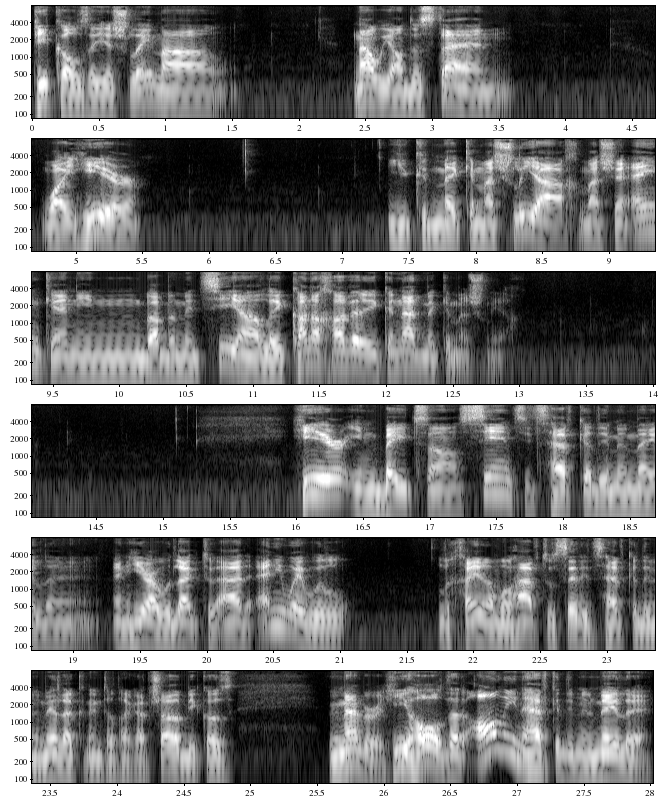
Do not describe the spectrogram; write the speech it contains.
Pikol Yeshlema. Now we understand why here you could make a mashliach, mashe enken in Baba Metzia, lekana chaver, you cannot make a mashliach. Here in Beitza, since it's hefkadim memele, and here I would like to add, anyway, we'll l'chayra will have to say it's hefkadim memele according to because remember he holds that only in hefkadim memele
